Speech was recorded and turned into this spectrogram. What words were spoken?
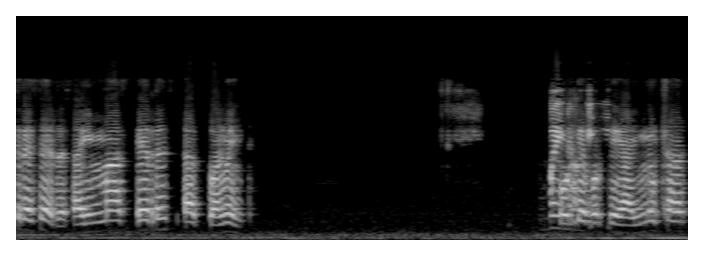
tres R's, hay más R's actualmente. ¿Por qué? Porque hay muchas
